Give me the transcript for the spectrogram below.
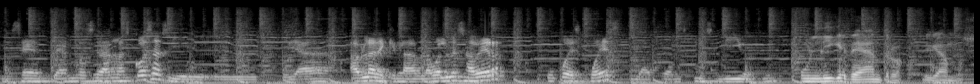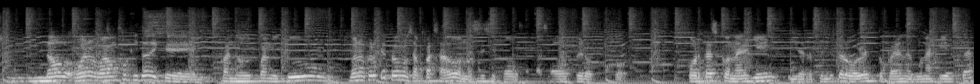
no sé, ya no se dan las cosas y, y, ya habla de que la, la vuelves a ver tiempo después ya como salidos, ¿no? Un ligue de antro, digamos. No, bueno, va un poquito de que cuando, cuando tú, bueno, creo que a todos nos ha pasado, no sé si a todos nos ha pasado, pero co- cortas con alguien y de repente te lo vuelves a topar en alguna fiesta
